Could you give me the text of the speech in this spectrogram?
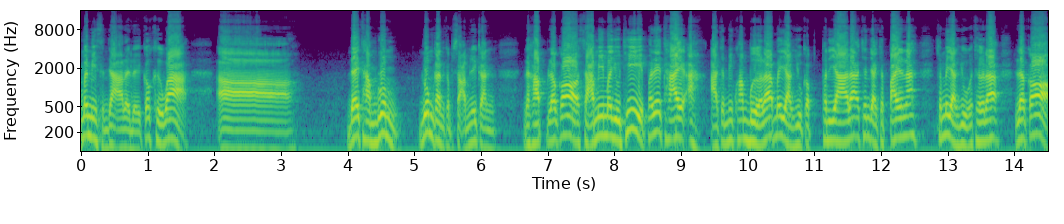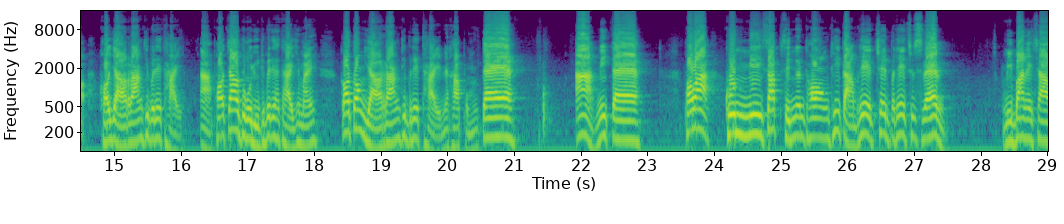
ไม่มีสัญญาอะไรเลยก็คือว่าอาได้ทำร่วมร่วมกันกับสามีด้วยกัน นะครับแล้วก็สามีมาอยู่ที่ประเทศไทยอะอาจจะมีความเบื่อแล้วไม่อยากอยู่กับภรรยาแล้ว ฉันอยากจะไปแล้วนะฉันไม่อยากอยู่กับเธอแล้วแล้วก็ขอหย่าร้างที่ประเทศไทยอะเพราะเจ้าตัวอยู่ที่ประเทศไทยใช่ไหมก็ต้องหย่าร้างที่ประเทศไทยนะครับผมแต่อะมีแต่ เพราะว่าคุณมีทรัพย์สินเงินทองที่ต่างประเทศ เช่นประเทศสวิตเซอร์แลนด์มีบ้านให้เช่า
